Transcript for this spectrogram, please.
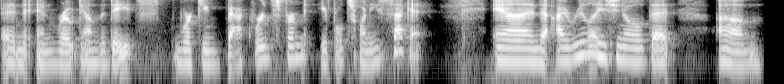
and, and wrote down the dates working backwards from April 22nd. And I realized, you know, that, um,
